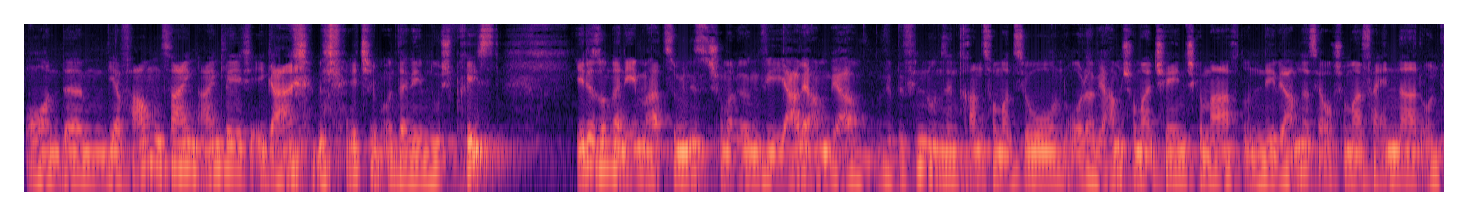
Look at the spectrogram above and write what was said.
Und ähm, die Erfahrungen zeigen eigentlich, egal mit welchem Unternehmen du sprichst, jedes Unternehmen hat zumindest schon mal irgendwie, ja, wir haben, ja, wir befinden uns in Transformation oder wir haben schon mal Change gemacht und nee, wir haben das ja auch schon mal verändert und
